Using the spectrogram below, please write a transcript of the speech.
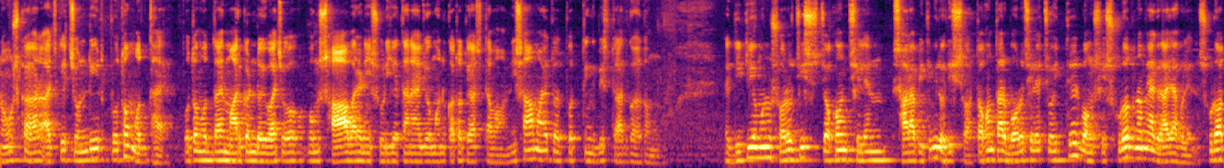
নমস্কার, আজকে চণ্ডীর প্রথম অধ্যায়। প্রথম অধ্যায় মার্কণ্ডৈবাচ ওং সাবারণী সূর্যতানায় যমন কততে অষ্টম নিশাময় তৎপত্তিং বিস্তাদগতম দ্বিতীয় মনু সরচিস যখন ছিলেন সারা পৃথিবীর অধীশ্বর, তখন তার বড় ছেলে চৈত্রের বংশে সুরত নামে এক রাজা হলেন। সুরত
